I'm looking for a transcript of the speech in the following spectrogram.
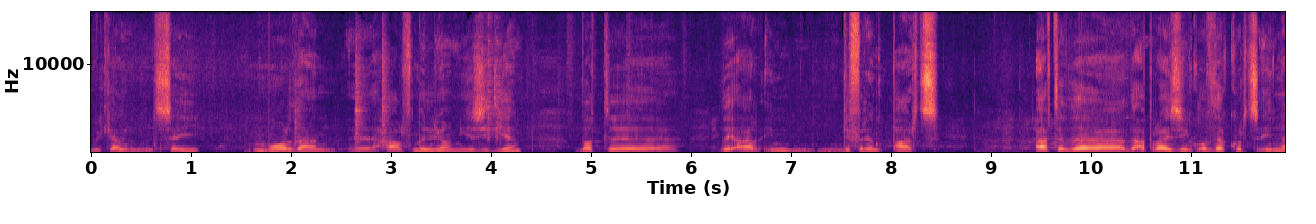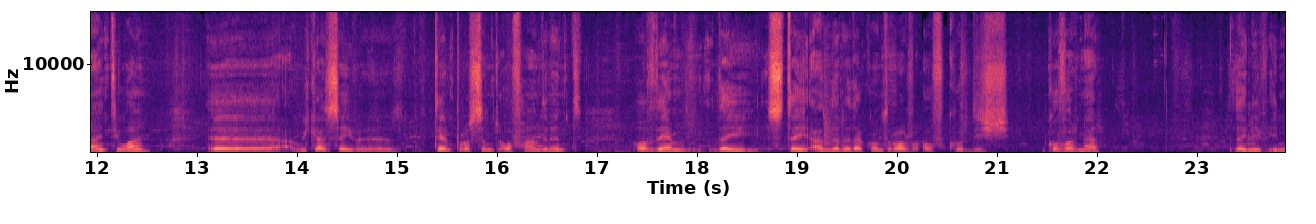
we can say more than uh, half million Yazidian, but uh, they are in different parts. After the, the uprising of the Kurds in 91, uh, we can say uh, 10% of 100 of them, they stay under the control of Kurdish governor. They live in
